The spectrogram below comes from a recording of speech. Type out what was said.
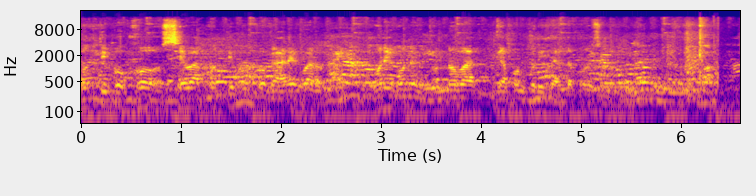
কর্তৃপক্ষ সেবা কর্তৃপক্ষকে আরেকবার অনেক অনেক ধন্যবাদ জ্ঞাপন করি জেলা পৌরসভা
